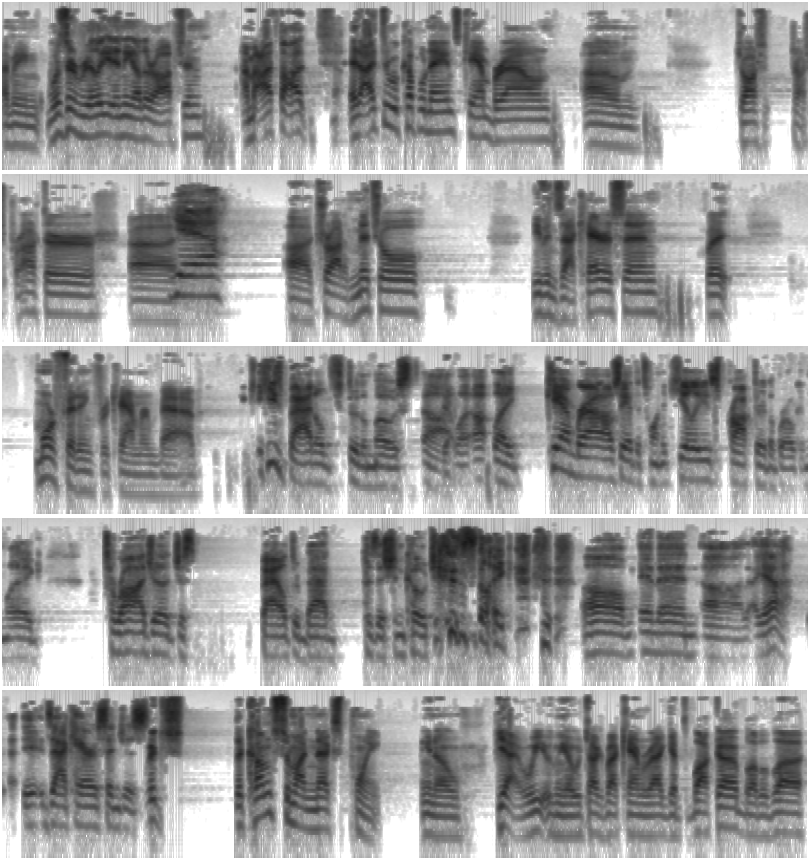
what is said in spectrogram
I mean, was there really any other option? I mean, I thought, and I threw a couple names: Cam Brown, um, Josh Josh Proctor, uh, yeah, uh, Teradja Mitchell, even Zach Harrison, but more fitting for Cameron Babb. he's battled through the most. Uh, Yeah. uh, Like Cam Brown, obviously had the torn Achilles, Proctor the broken leg, Teradja just battled through bad position coaches, like, um, and then uh, yeah, Zach Harrison just Which that comes to my next point. You know, yeah, we you know we talked about Cameron Babb, get the block up, blah blah blah.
